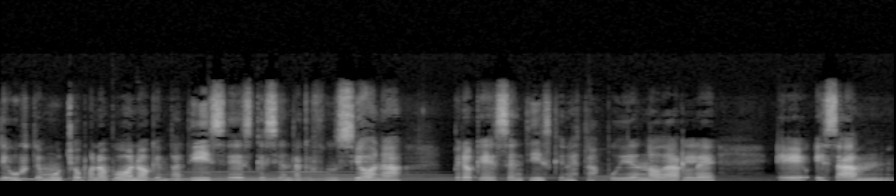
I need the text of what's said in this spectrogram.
te guste mucho Ponopono, que empatices, que sienta que funciona, pero que sentís que no estás pudiendo darle eh, esa mm,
